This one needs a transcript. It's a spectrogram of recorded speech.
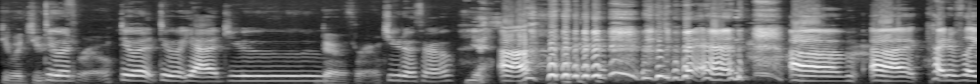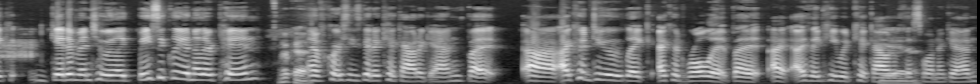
Do a judo Do it. throw. do it do it yeah ju- Do throw. judo throw Yes. uh, and um, uh, kind of like get him into like basically another pin, okay. and of course he's gonna kick out again. But uh, I could do like I could roll it, but I, I think he would kick out Yeah. of this one again,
